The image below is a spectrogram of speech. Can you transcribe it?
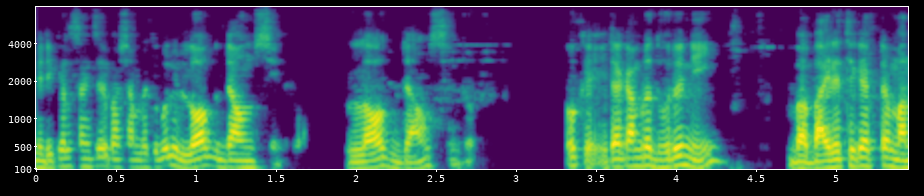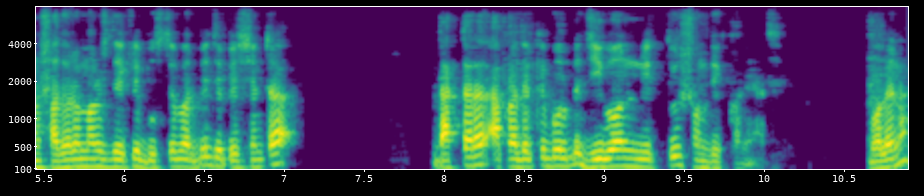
মেডিকেল সায়েন্সের ভাষায় আমরা বলি lockdown syndrome lockdown syndrome okay এটাকে আমরা ধরে নিই বা বাইরে থেকে একটা মানুষ সাধারণ মানুষ দেখলে বুঝতে পারবে যে পেশেন্টটা ডাক্তাররা আপনাদেরকে বলবে জীবন মৃত্যু সন্ধিক্ষণে আছে। বলে না?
